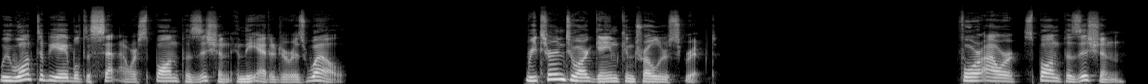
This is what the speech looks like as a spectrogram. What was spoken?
We want to be able to set our spawn position in the editor as well. Return to our game controller script. For our spawn position,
